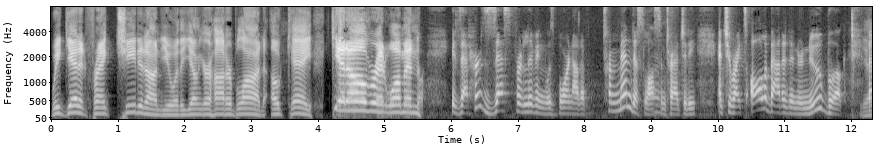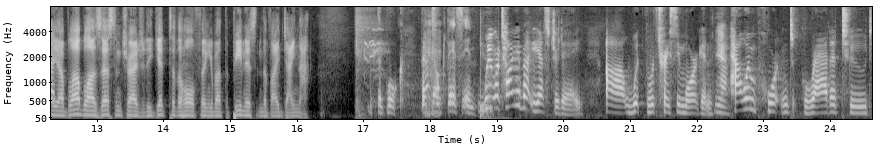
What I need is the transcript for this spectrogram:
We get it. Frank cheated on you with a younger, hotter blonde. Okay, get over it, woman. Is that her zest for living was born out of tremendous loss and tragedy, and she writes all about it in her new book. Yeah, that- yeah, blah blah. Zest and tragedy. Get to the whole thing about the penis and the vagina. The book Took this in. We were talking about yesterday uh, with with Tracy Morgan. Yeah. How important gratitude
